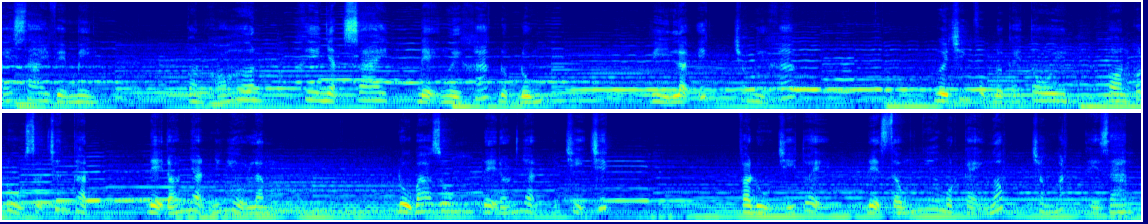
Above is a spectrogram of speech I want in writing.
cái sai về mình. Còn khó hơn khi nhận sai để người khác được đúng. Vì lợi ích cho người khác. Người chinh phục được cái tôi còn có đủ sự chân thật để đón nhận những hiểu lầm. Đủ bao dung để đón nhận những chỉ trích. Và đủ trí tuệ để sống như một kẻ ngốc trong mắt thế gian.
